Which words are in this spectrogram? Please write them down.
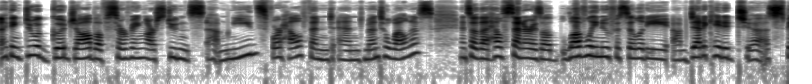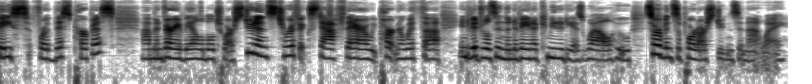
I think, do a good job of serving our students' um, needs for health and and mental wellness. And so the Health Center Center is a lovely new facility um, dedicated to a space for this purpose um, and very available to our students. Terrific staff there. We partner with uh, individuals in the Nevada community as well who serve and support our students in that way.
